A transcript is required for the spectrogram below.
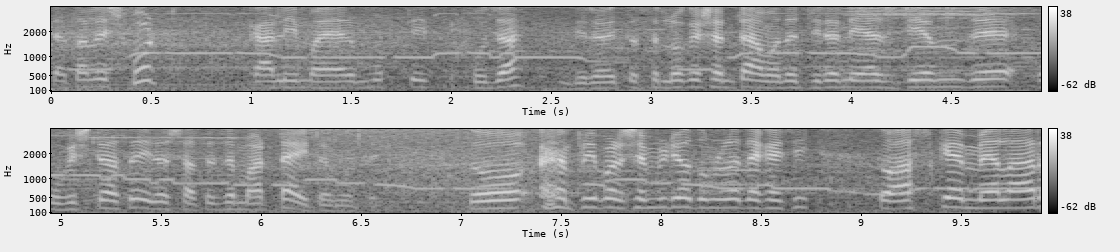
তেতাল্লিশ ফুট কালী মায়ের মূর্তি পূজা। যেটা হইতেছে লোকেশনটা আমাদের জিরানি এসডিএম যে অফিসটা আছে, এটার সাথে যে মাঠটা, এটার মধ্যে। তো প্রিপারেশন ভিডিও তোমরা দেখাইছি। তো আজকে মেলার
